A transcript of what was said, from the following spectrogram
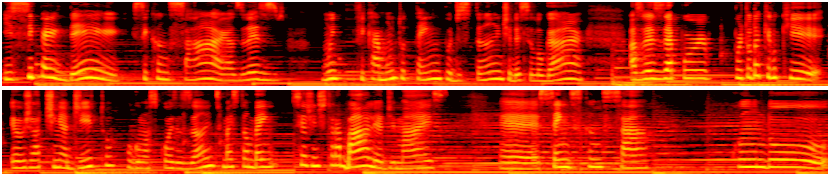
e se perder, se cansar, às vezes muito, ficar muito tempo distante desse lugar, às vezes é por, por tudo aquilo que eu já tinha dito, algumas coisas antes, mas também se a gente trabalha demais, é, sem descansar, quando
